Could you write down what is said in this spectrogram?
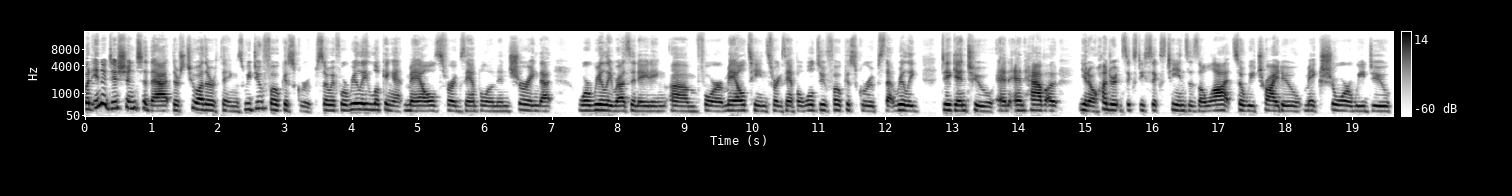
But in addition to that, there's two other things. We do focus groups. So if we're really looking at males, for example, and ensuring that we're really resonating um, for male teens, for example, we'll do focus groups that really dig into and and have a you know 166 teens is a lot so we try to make sure we do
